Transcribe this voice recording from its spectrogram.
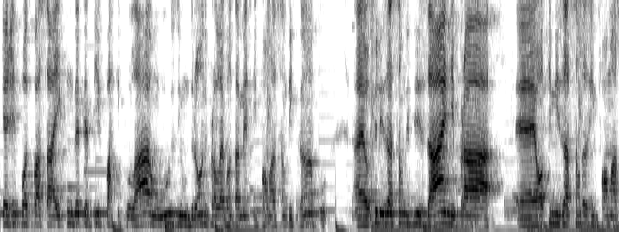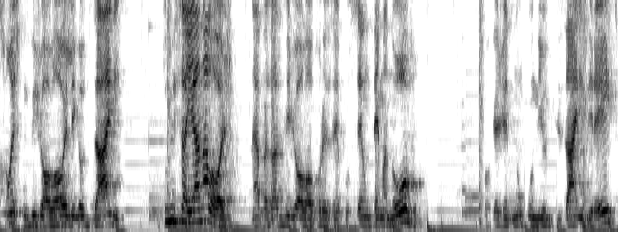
que a gente pode passar aí com um detetive particular, o uso de um drone para levantamento de informação de campo, é, utilização de design para é, otimização das informações com Visual Law e Legal Design. Tudo isso aí é analógico. Né? Apesar de Visual Law, por exemplo, ser um tema novo, porque a gente nunca uniu design direito,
